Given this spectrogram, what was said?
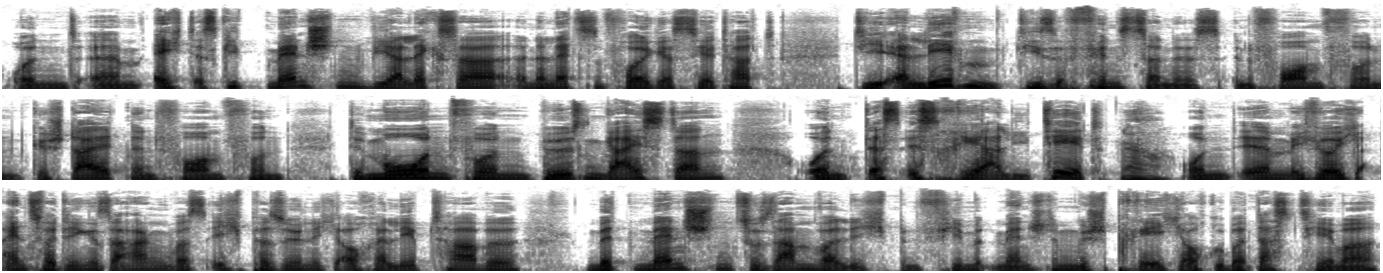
Und ähm, echt, es gibt Menschen, wie Alexa in der letzten Folge erzählt hat, die erleben diese Finsternis in Form von Gestalten, in Form von Dämonen, von bösen Geistern. Und das ist Realität. Ja. Und ähm, ich will euch ein, zwei Dinge sagen, was ich persönlich auch erlebt habe mit Menschen zusammen, weil ich bin viel mit Menschen im Gespräch auch über das Thema,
